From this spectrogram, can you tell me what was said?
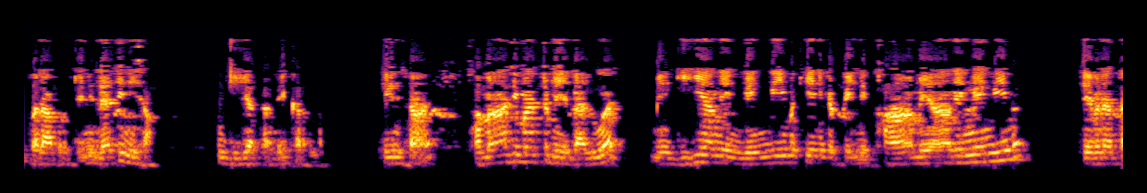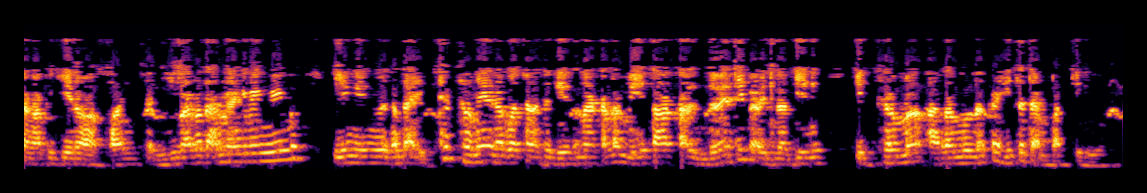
බලාපොරොත්තු වෙන්නේ නැති නිසා. ගිහියත් අනේ කරනවා. ඒ නිසා සමාධි මට්ටමේ බැලුවත් මේ ගිහියන්ගෙන් වෙන්වීම කියන එක වෙන්නේ කාමයාගෙන් වෙන්වීම. එහෙම නැත්නම් අපි කියනවා පංච නීවරණ ධර්මයෙන් වෙන්වීම. ඊයෙන් වෙන්වීම සඳහා එක ක්‍රමයේ රබතට දේශනා කළා මේ තාකල් නොඇති පැවිදිලා තියෙන එකම අරමුණක හිත තැම්පත් කිරීම.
